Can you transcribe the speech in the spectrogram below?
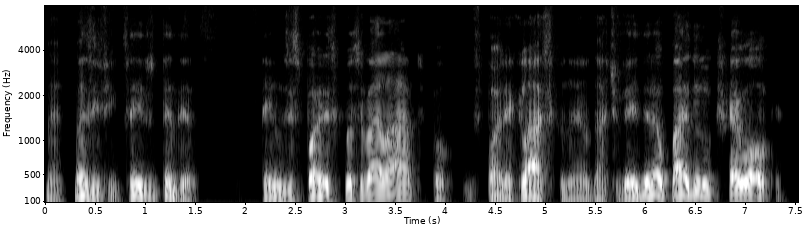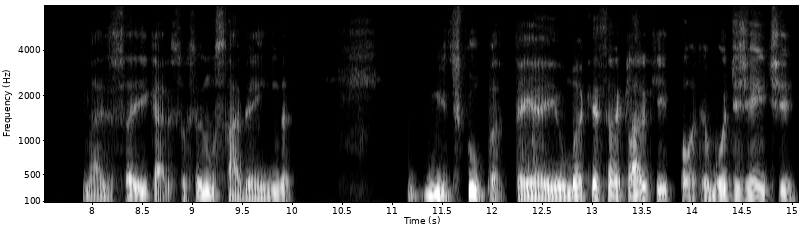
Né? Mas, enfim, vocês entenderam. Tem uns spoilers que você vai lá, tipo, spoiler clássico, né? O Darth Vader é o pai do Luke Skywalker. Mas isso aí, cara, se você não sabe ainda, me desculpa, tem aí uma questão. É claro que, pô, tem um monte de gente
